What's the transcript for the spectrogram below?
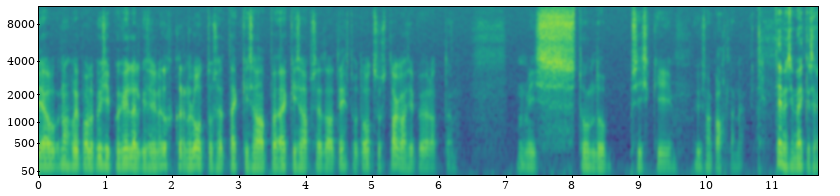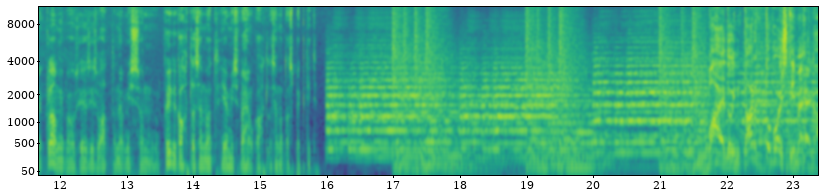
ja noh, võib-olla püsib ka kellelgi selline õhkõrn lootus, et äkki saab, äkki saab seda tehtud otsust tagasi pöörata. mis tundub siiski üsna kahtlane teeme siin väikese reklaamipausi ja siis vaatame, mis on kõige kahtlasemad ja mis vähem kahtlasemad aspektid. vahetund Tartu Postimehega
